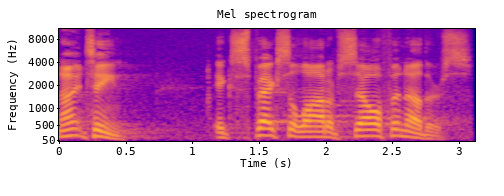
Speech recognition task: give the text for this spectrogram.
19. Expects a lot of self and others.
